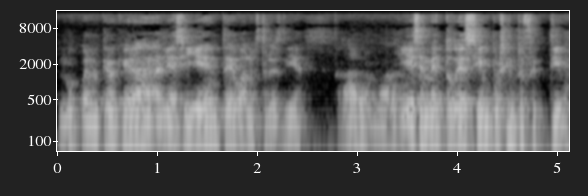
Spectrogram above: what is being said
No me acuerdo, creo que era al día siguiente o a los tres días. Ah, la madre. Y ese método es 100% efectivo.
